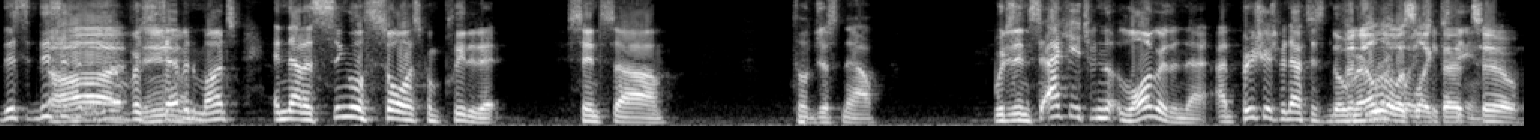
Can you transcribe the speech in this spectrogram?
this this has Ah, been out for seven months, and not a single soul has completed it since um till just now. Which is actually it's been longer than that. I'm pretty sure it's been out since November. Vanilla was like that too.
